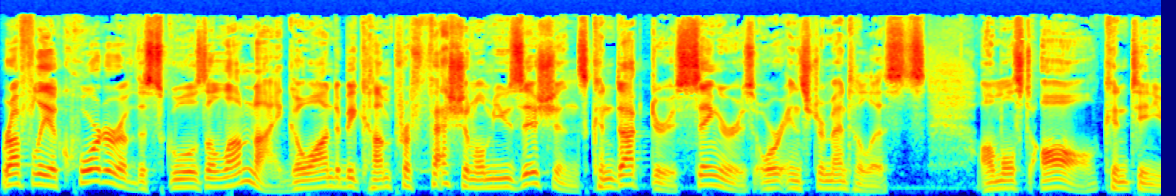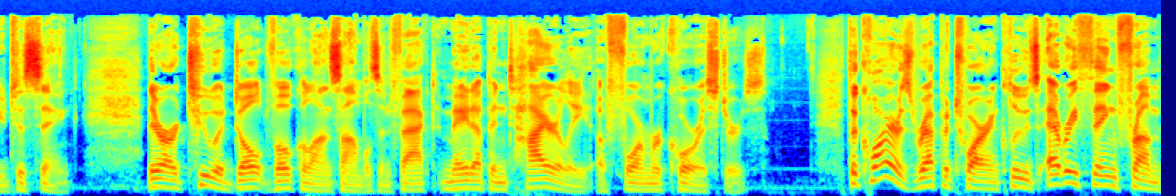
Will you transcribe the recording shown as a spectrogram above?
Roughly a quarter of the school's alumni go on to become professional musicians, conductors, singers, or instrumentalists. Almost all continue to sing. There are two adult vocal ensembles, in fact, made up entirely of former choristers. The choir's repertoire includes everything from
